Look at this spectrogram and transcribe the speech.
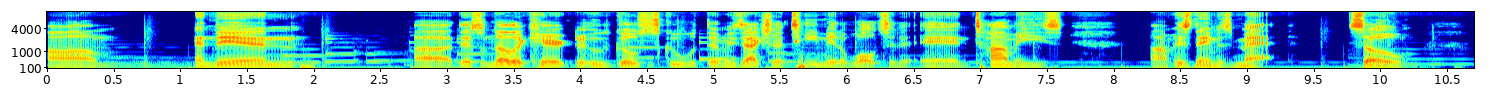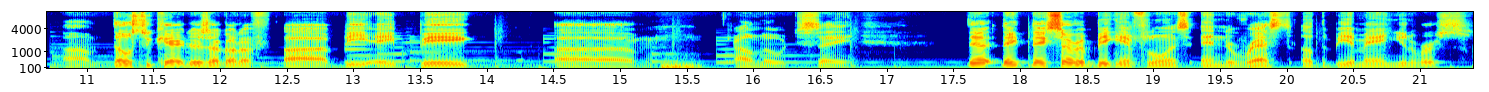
Um, and then uh, there's another character who goes to school with them. He's actually a teammate of Walton and Tommy's. Um, his name is Matt. So um, those two characters are going to uh, be a big. Um, I don't know what to say. They, they, serve a big influence in the rest of the Be a Man universe.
